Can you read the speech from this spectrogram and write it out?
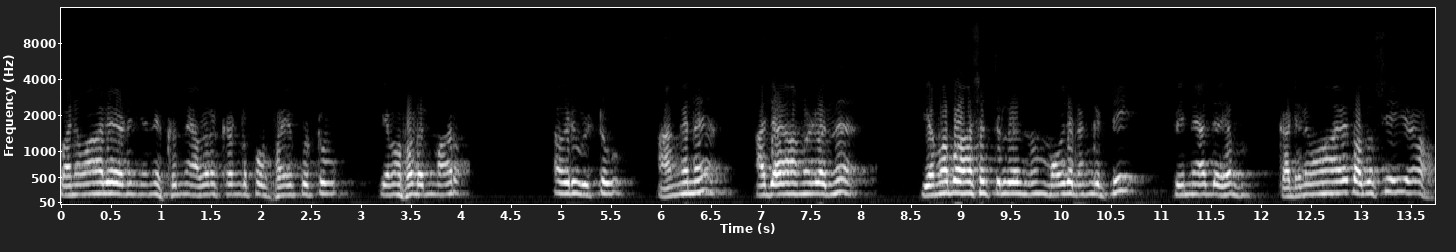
വനമാല അണിഞ്ഞു നിൽക്കുന്ന. അവരെ കണ്ടപ്പോൾ ഭയപ്പെട്ടു. യമഭടന്മാർ അവർ വിട്ടു. അങ്ങനെ അജാമിളന് യമപാശത്തിൽ നിന്നും മോചനം കിട്ടി. പിന്നെ അദ്ദേഹം കഠിനമായ തപസ് ചെയ്യുകയാണ്.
